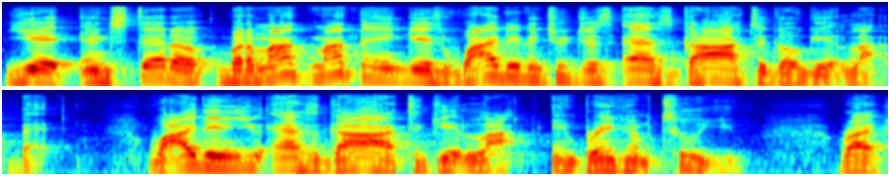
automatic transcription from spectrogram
Yet instead of, but my my thing is, why didn't you just ask God to go get Lot back? Why didn't you ask God to get Lot and bring him to you? Right?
